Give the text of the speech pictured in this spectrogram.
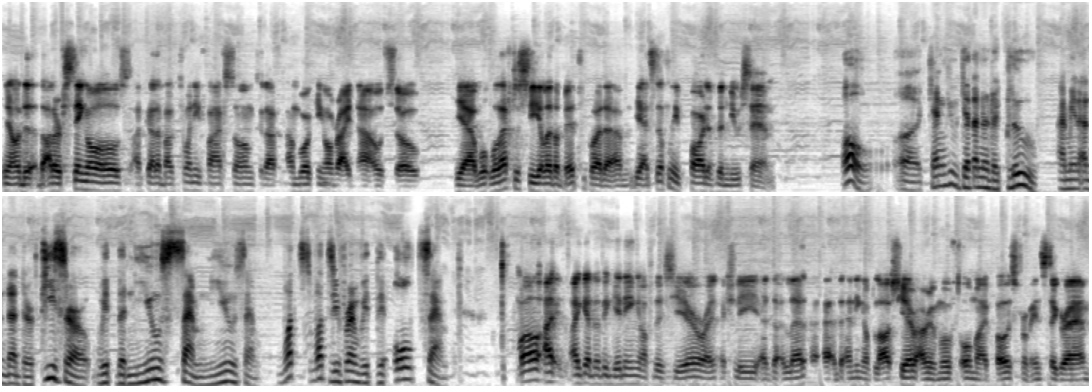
you know the, the other singles. I've got about 25 songs that I've, I'm working on right now. So yeah, we'll, we'll have to see a little bit. But um, yeah, it's definitely part of the new Sam. Oh, uh, can you get another clue? I mean, another teaser with the new Sam, new Sam. What's what's different with the old Sam? Well, I, I get at the beginning of this year, or actually at the le- at the ending of last year, I removed all my posts from Instagram.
